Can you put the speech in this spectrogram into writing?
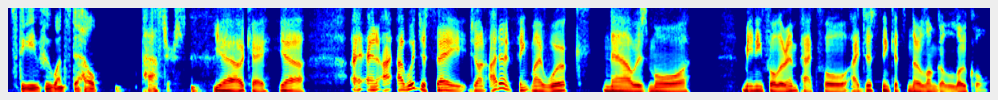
Steve who wants to help pastors? Yeah. Okay. Yeah. I, and I, I would just say, John, I don't think my work now is more meaningful or impactful. I just think it's no longer local.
